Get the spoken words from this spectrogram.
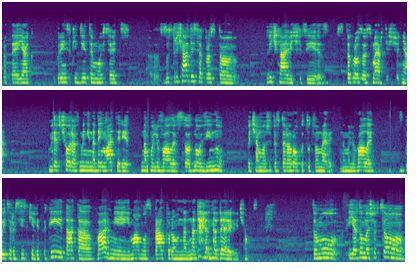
про те, як українські діти мусять е, зустрічатися просто віч навіч зі з загрозою смерті щодня. Ми вчора в мені на День матері намалювали все одно війну, хоча ми вже півтора року тут в Америці намалювали збиті російські літаки, тата в армії і маму з прапором на, на, на дереві чомусь. Тому я думаю, що в цьому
